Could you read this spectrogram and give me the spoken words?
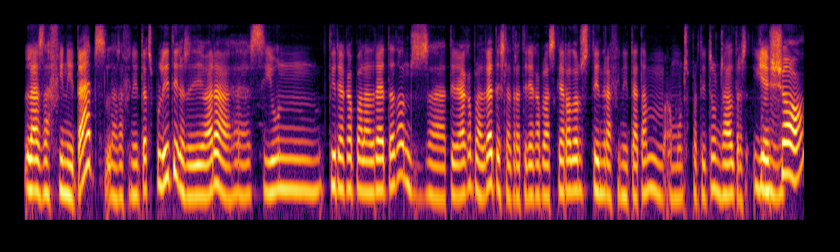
les afinitats, les afinitats polítiques. És a dir, ara, eh, si un tira cap a la dreta, doncs eh, tirarà cap a la dreta, i si l'altre tira cap a l'esquerra, doncs tindrà afinitat amb, amb uns partits o uns altres. I això,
